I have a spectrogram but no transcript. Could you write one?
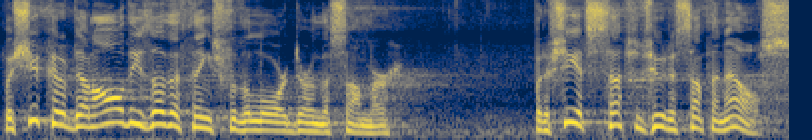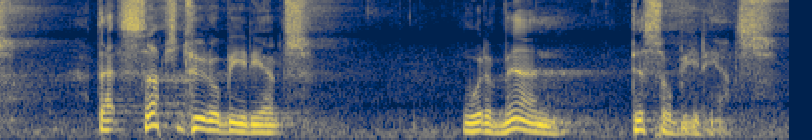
But she could have done all these other things for the Lord during the summer. But if she had substituted something else, that substitute obedience would have been disobedience.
